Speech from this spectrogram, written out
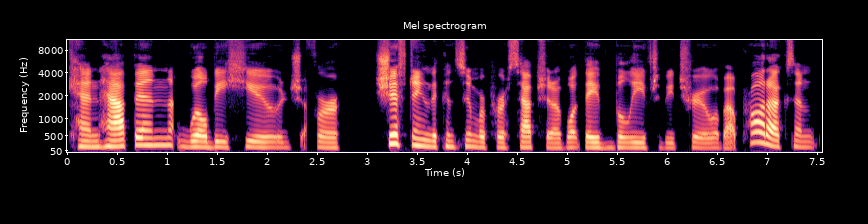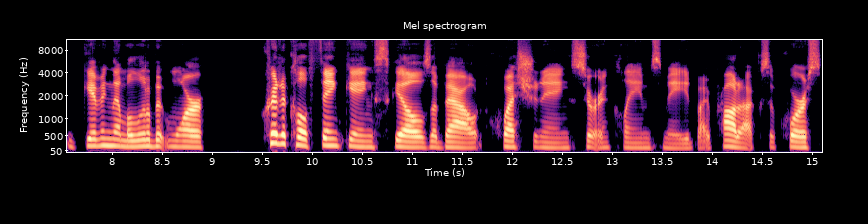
can happen, will be huge for shifting the consumer perception of what they believe to be true about products and giving them a little bit more critical thinking skills about questioning certain claims made by products. Of course,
